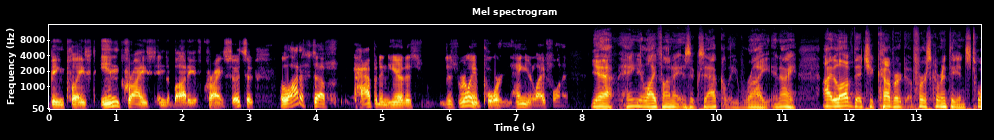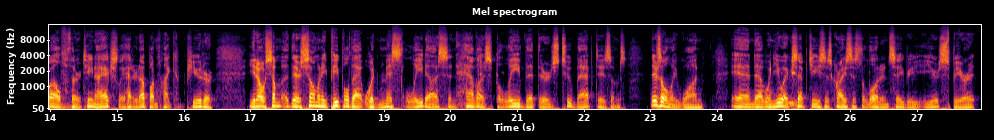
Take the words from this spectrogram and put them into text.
being placed in Christ, in the body of Christ. So it's a, a lot of stuff happening here that's that's really important. Hang your life on it. Yeah, hang your life on it is exactly right. And I I love that you covered 1 Corinthians 12, 13. I actually had it up on my computer. You know, some there's so many people that would mislead us and have us believe that there's two baptisms. There's only one. And uh, when you accept Jesus Christ as the Lord and Savior, your spirit,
